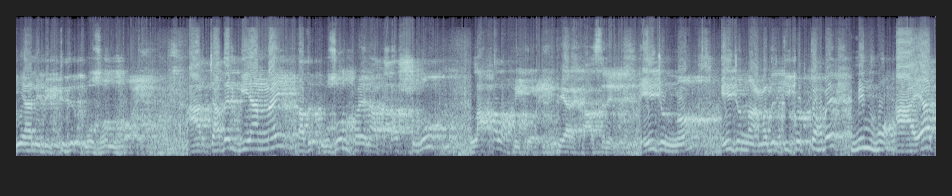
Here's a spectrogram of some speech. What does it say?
জ্ঞানী ব্যক্তিদের ওজন হয়। আর যাদের জ্ঞান নাই, তাদের ওজন হয় না, তারা শুধু লাফালাফি করে, পেয়ারে হাজরেন এই জন্য এই জন্য আমাদের কি করতে হবে? মিনহু আয়াত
